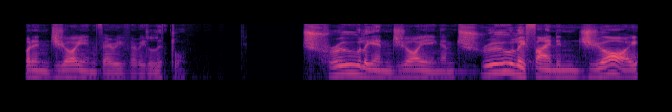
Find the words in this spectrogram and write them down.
but enjoying very, very little. Truly enjoying and truly finding joy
